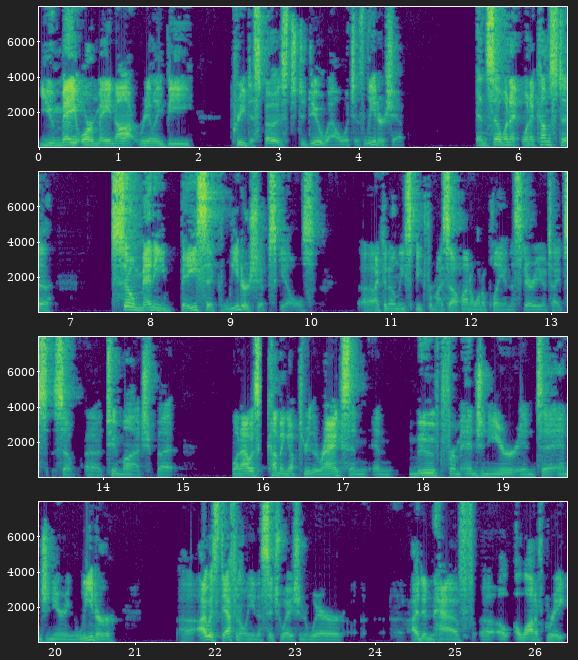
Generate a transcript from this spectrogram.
you may or may not really be predisposed to do well, which is leadership and so when it when it comes to so many basic leadership skills, uh, I can only speak for myself. I don't want to play in the stereotypes so uh, too much, but when I was coming up through the ranks and, and moved from engineer into engineering leader, uh, I was definitely in a situation where I didn't have a, a, lot of great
